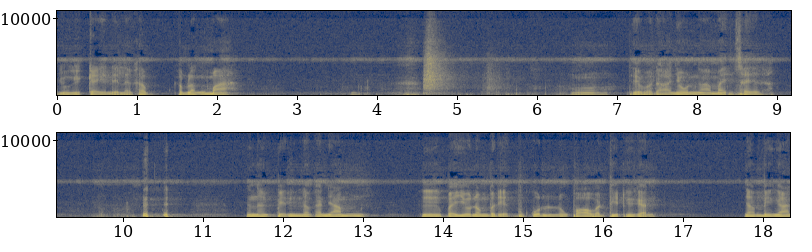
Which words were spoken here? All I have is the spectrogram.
อยู่ใกล้ๆนี่แหละครับกำลังมาเทวดาโยนงามใหม่ใช่ละ นั่นเป็นดอกขันยำคือไปอยู่น้ำประเดียดบุคคลหลวงพ่อวันผิดคือกันยามมีงาน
